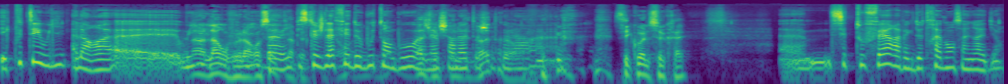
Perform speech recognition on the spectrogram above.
Écoutez, oui. Alors, euh, oui. Là, on veut la recette. Bah parce, que, je la fais de bout en bout, la charlotte au chocolat. c'est quoi le secret? Euh, C'est de tout faire avec de très bons ingrédients.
